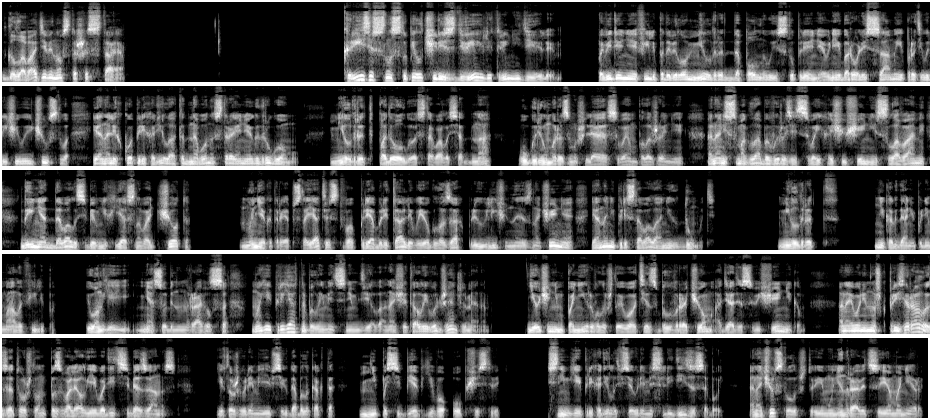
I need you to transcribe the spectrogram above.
Глава 96 Кризис наступил через две или три недели. Поведение Филиппа довело Милдред до полного иступления. В ней боролись самые противоречивые чувства, и она легко переходила от одного настроения к другому. Милдред подолгу оставалась одна — угрюмо размышляя о своем положении. Она не смогла бы выразить своих ощущений словами, да и не отдавала себе в них ясного отчета, но некоторые обстоятельства приобретали в ее глазах преувеличенное значение, и она не переставала о них думать. Милдред никогда не понимала Филиппа, и он ей не особенно нравился, но ей приятно было иметь с ним дело, она считала его джентльменом. Ей очень импонировало, что его отец был врачом, а дядя священником. Она его немножко презирала за то, что он позволял ей водить себя за нос, и в то же время ей всегда было как-то не по себе в его обществе. С ним ей приходилось все время следить за собой. Она чувствовала, что ему не нравятся ее манеры.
